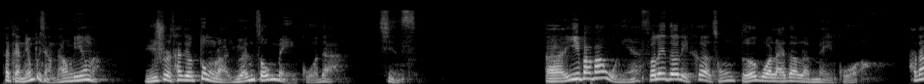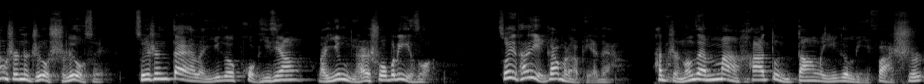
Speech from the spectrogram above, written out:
他肯定不想当兵嘛，于是他就动了远走美国的心思。呃，一八八五年，弗雷德里克从德国来到了美国。他当时呢只有十六岁，随身带了一个破皮箱，那英语还说不利索。所以他也干不了别的呀，他只能在曼哈顿当了一个理发师，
